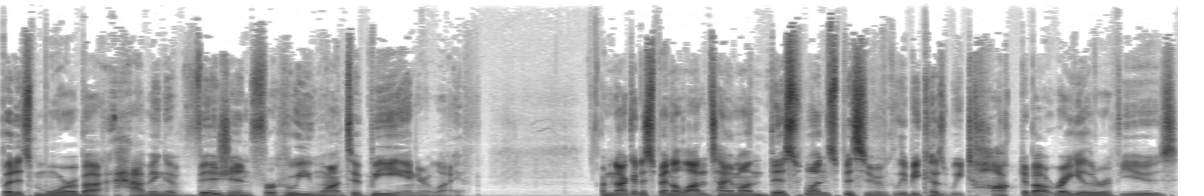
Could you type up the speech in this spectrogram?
but it's more about having a vision for who you want to be in your life. I'm not going to spend a lot of time on this one specifically because we talked about regular reviews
